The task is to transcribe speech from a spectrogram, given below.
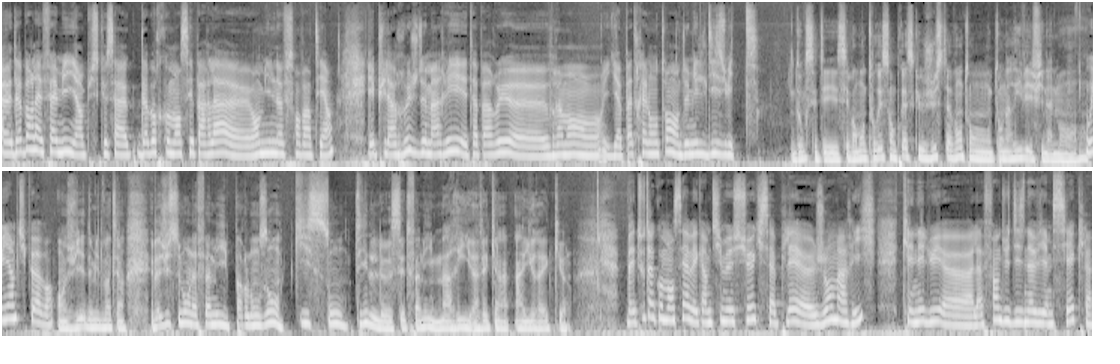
Euh, d'abord la famille, hein, puisque ça a d'abord commencé par là euh, en 1921. Et puis la ruche de Marie est apparue euh, vraiment il n'y a pas très longtemps, en 2018. Donc, c'était, c'est vraiment tout récent, presque juste avant ton, ton arrivée, finalement. Oui, un petit peu avant. En juillet 2021. Et bien justement, la famille, parlons-en. Qui sont-ils, cette famille Marie, avec un, un Y? Ben, tout a commencé avec un petit monsieur qui s'appelait euh, Jean-Marie, qui est né lui euh, à la fin du 19e siècle.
